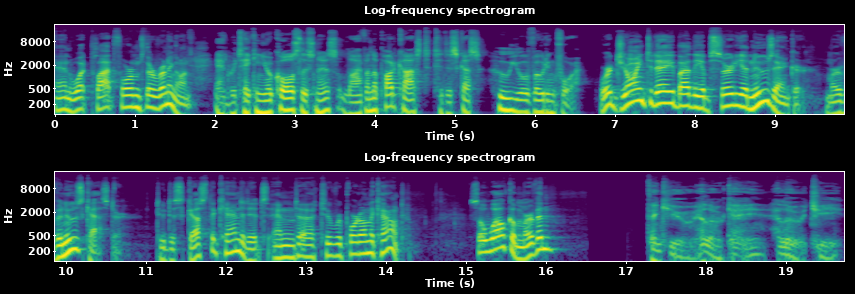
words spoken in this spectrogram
and what platforms they're running on. And we're taking your calls, listeners, live on the podcast to discuss who you're voting for. We're joined today by the Absurdia news anchor, Mervyn Newscaster, to discuss the candidates and uh, to report on the count. So, welcome, Mervyn. Thank you. Hello, Kay. Hello, G.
